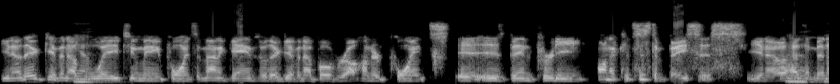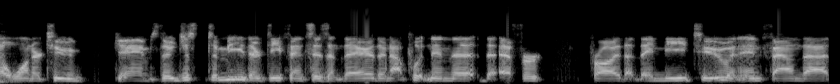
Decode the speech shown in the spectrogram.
you know, they're giving up yeah. way too many points. The amount of games where they're giving up over 100 points has been pretty on a consistent basis. You know, it hasn't been a one or two games. They're just, to me, their defense isn't there. They're not putting in the, the effort probably that they need to and, and found that,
